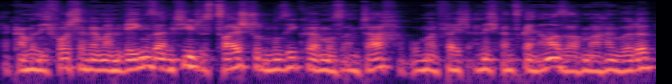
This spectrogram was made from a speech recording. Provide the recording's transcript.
Da kann man sich vorstellen, wenn man wegen seinem Tinnitus zwei Stunden Musik hören muss am Tag, wo man vielleicht eigentlich ganz gerne andere Sachen machen würde,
